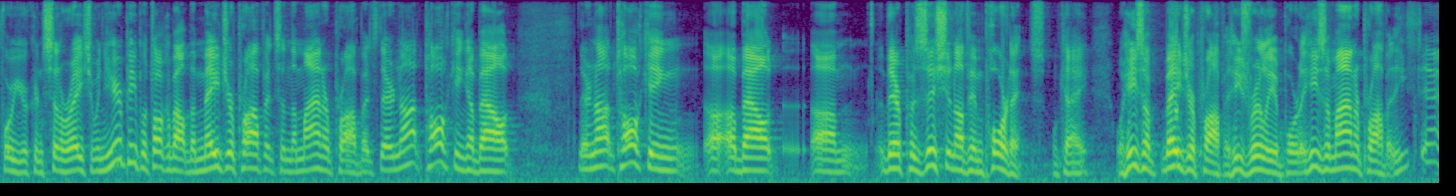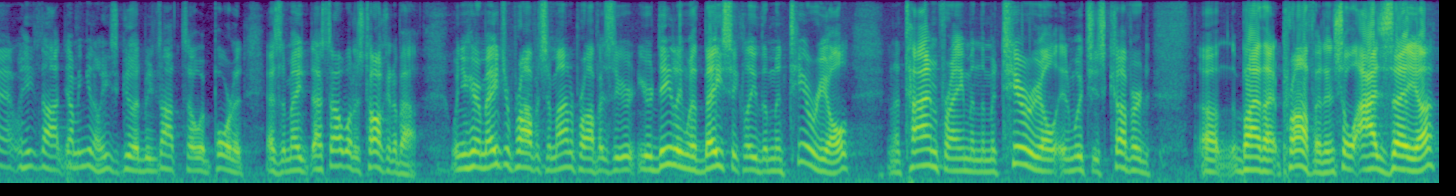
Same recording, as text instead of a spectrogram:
for your consideration. When you hear people talk about the major prophets and the minor prophets, they're not talking about they're not talking uh, about um, their position of importance. Okay, well, he's a major prophet. He's really important. He's a minor prophet. He's, yeah, he's not, I mean, you know, he's good, but he's not so important as a major. That's not what it's talking about. When you hear major prophets and minor prophets, you're, you're dealing with basically the material and the time frame and the material in which is covered uh, by that prophet. And so Isaiah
